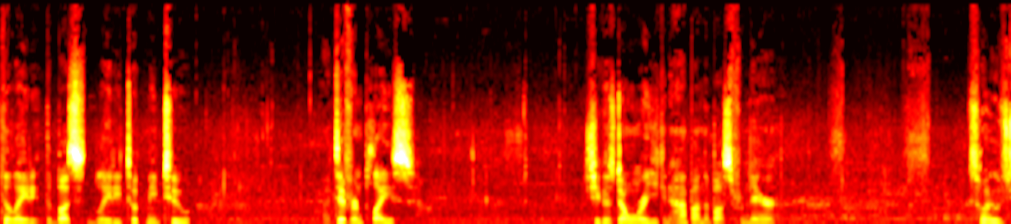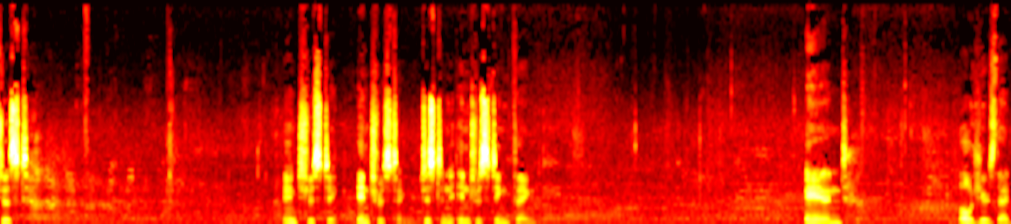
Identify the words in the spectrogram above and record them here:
the lady, the bus lady, took me to a different place. She goes, "Don't worry, you can hop on the bus from there." So it was just interesting, interesting, just an interesting thing. And oh, here's that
